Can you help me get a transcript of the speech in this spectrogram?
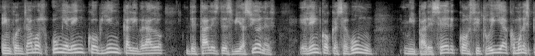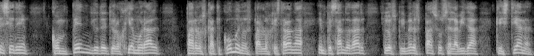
encontramos un elenco bien calibrado de tales desviaciones, elenco que según mi parecer constituía como una especie de compendio de teología moral para los catecúmenos, para los que estaban empezando a dar los primeros pasos en la vida cristiana.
